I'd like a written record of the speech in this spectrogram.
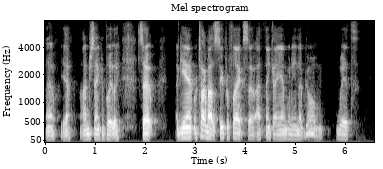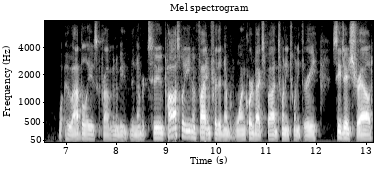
Oh yeah, I understand completely. So again, we're talking about the super flex, so I think I am going to end up going with who I believe is probably going to be the number two, possibly even fighting for the number one quarterback spot in 2023. CJ Stroud,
